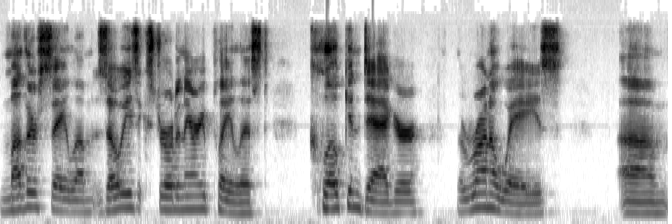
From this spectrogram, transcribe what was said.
Mother Salem, Zoey's Extraordinary Playlist, Cloak and Dagger, The Runaways, um,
